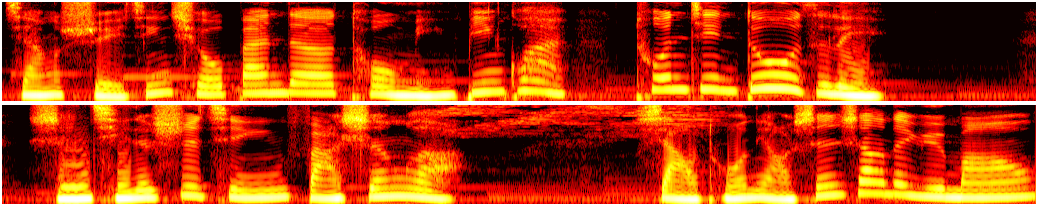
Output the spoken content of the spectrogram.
将水晶球般的透明冰块吞进肚子里。神奇的事情发生了，小鸵鸟身上的羽毛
